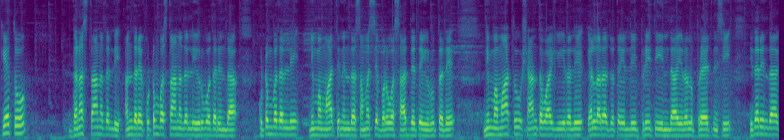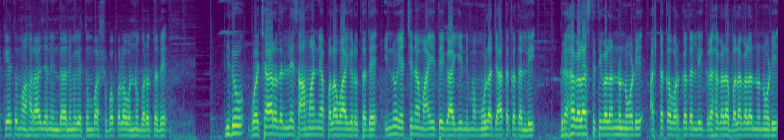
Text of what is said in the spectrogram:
ಕೇತು ಧನಸ್ಥಾನದಲ್ಲಿ, ಅಂದರೆ ಕುಟುಂಬ ಸ್ಥಾನದಲ್ಲಿ ಇರುವುದರಿಂದ ಕುಟುಂಬದಲ್ಲಿ ನಿಮ್ಮ ಮಾತಿನಿಂದ ಸಮಸ್ಯೆ ಬರುವ ಸಾಧ್ಯತೆ ಇರುತ್ತದೆ. ನಿಮ್ಮ ಮಾತು ಶಾಂತವಾಗಿ ಇರಲಿ. ಎಲ್ಲರ ಜೊತೆಯಲ್ಲಿ ಪ್ರೀತಿಯಿಂದ ಇರಲು ಪ್ರಯತ್ನಿಸಿ. ಇದರಿಂದ ಕೇತು ಮಹಾರಾಜನಿಂದ ನಿಮಗೆ ತುಂಬ ಶುಭ ಫಲವನ್ನು ಬರುತ್ತದೆ. ಇದು ಗೋಚಾರದಲ್ಲಿ ಸಾಮಾನ್ಯ ಫಲವಾಗಿರುತ್ತದೆ. ಇನ್ನೂ ಹೆಚ್ಚಿನ ಮಾಹಿತಿಗಾಗಿ ನಿಮ್ಮ ಮೂಲ ಜಾತಕದಲ್ಲಿ ಗ್ರಹಗಳ ಸ್ಥಿತಿಗಳನ್ನು ನೋಡಿ, ಅಷ್ಟಕ ವರ್ಗದಲ್ಲಿ ಗ್ರಹಗಳ ಬಲಗಳನ್ನು ನೋಡಿ,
